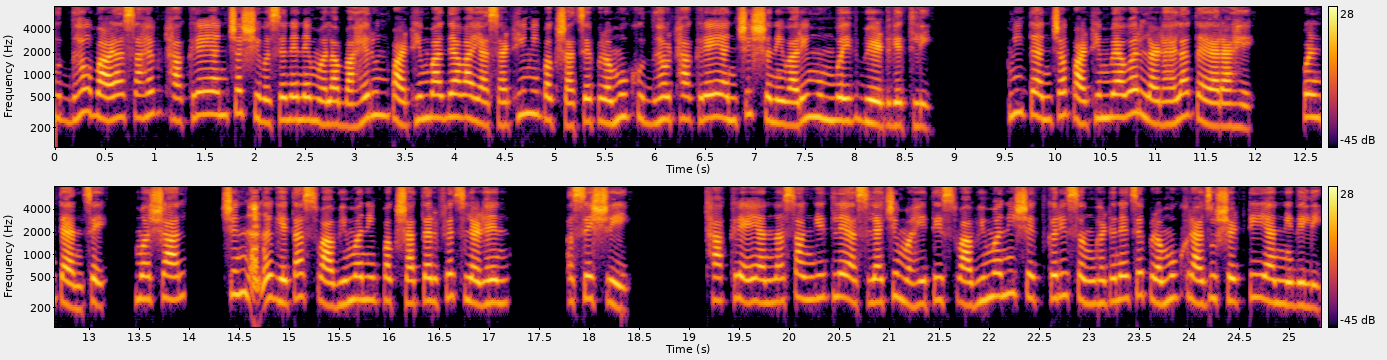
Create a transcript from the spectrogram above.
उद्धव बाळासाहेब ठाकरे यांच्या शिवसेनेने मला बाहेरून पाठिंबा द्यावा यासाठी मी पक्षाचे प्रमुख उद्धव ठाकरे यांची शनिवारी मुंबईत भेट घेतली. मी त्यांच्या पाठिंब्यावर लढायला तयार आहे. पण त्यांचे मशाल चिन्ह न घेता स्वाभिमानी पक्षातर्फेच लढेन असे श्री. ठाकरे यांना सांगितले असल्याची माहिती स्वाभिमानी शेतकरी संघटनेचे प्रमुख राजू शेट्टी यांनी दिली.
